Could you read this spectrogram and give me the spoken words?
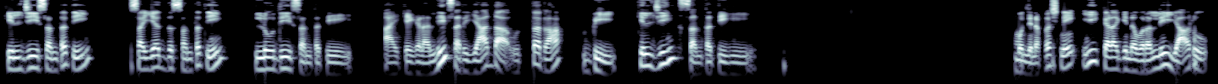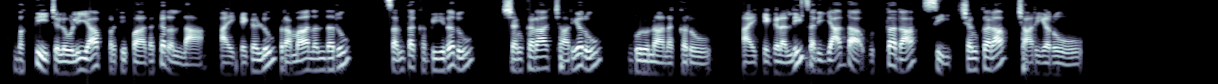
ಕಿಲ್ಜಿ ಸಂತತಿ, ಸೈಯದ್ ಸಂತತಿ, ಲೂದಿ ಸಂತತಿ. ಆಯ್ಕೆಗಳಲ್ಲಿ ಸರಿಯಾದ ಉತ್ತರ ಬಿ ಕಿಲ್ಜಿ ಸಂತತಿ. ಮುಂದಿನ ಪ್ರಶ್ನೆ, ಈ ಕೆಳಗಿನವರಲ್ಲಿ ಯಾರು ಭಕ್ತಿ ಚಳುವಳಿಯ ಪ್ರತಿಪಾದಕರಲ್ಲ? ಆಯ್ಕೆಗಳು ರಮಾನಂದರು, ಸಂತ ಕಬೀರರು ಶಂಕರಾಚಾರ್ಯರು ಗುರುನಾನಕರು. ಆಯ್ಕೆಗಳಲ್ಲಿ ಸರಿಯಾದ ಉತ್ತರ ಸಿ. ಶಂಕರಾಚಾರ್ಯರು.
